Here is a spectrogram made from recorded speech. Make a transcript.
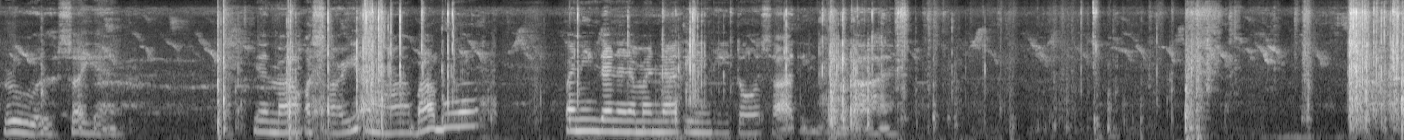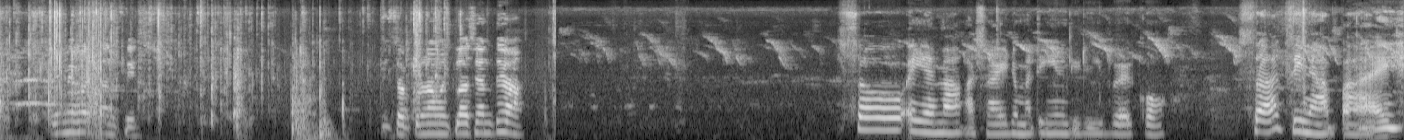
rule. So, ayan. Yan, mga kasari, ang mga babong paninda na naman natin dito sa ating tindahan. Kami ba ante? Insert ko naman klase ante ah. So, ayan mga kasari, dumating yung deliver ko sa tinapay.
